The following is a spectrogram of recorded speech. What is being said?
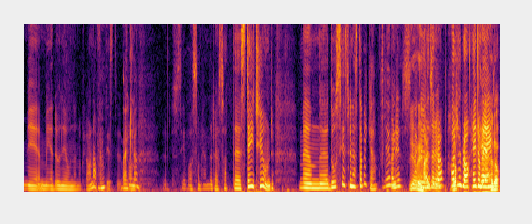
med, med Unionen och Klarna. Mm, faktiskt. Verkligen. Se vad som händer där. Så att, eh, stay tuned. Men eh, då ses vi nästa vecka. Det gör vi. Det gör vi. Ha det så bra. Ha det så bra. Hej då med då!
